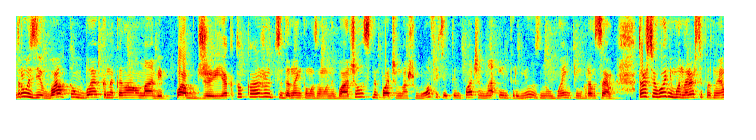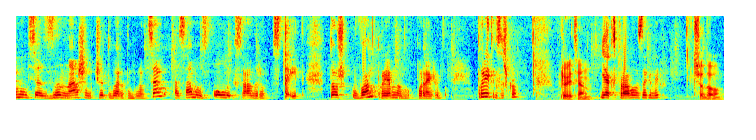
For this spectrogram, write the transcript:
друзі! Welcome back на канал Наві PUBG. Як то кажуть, давненько ми з вами не бачились, не бачив в нашому офісі, тим паче на інтерв'ю з новеньким гравцем. Тож сьогодні ми нарешті познайомилися з нашим четвертим гравцем, а саме з Олександром Стейт. Тож вам приємного перегляду. Привіт, Сашко! Привіт, Ян. Як справа взагалі? Чудово.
